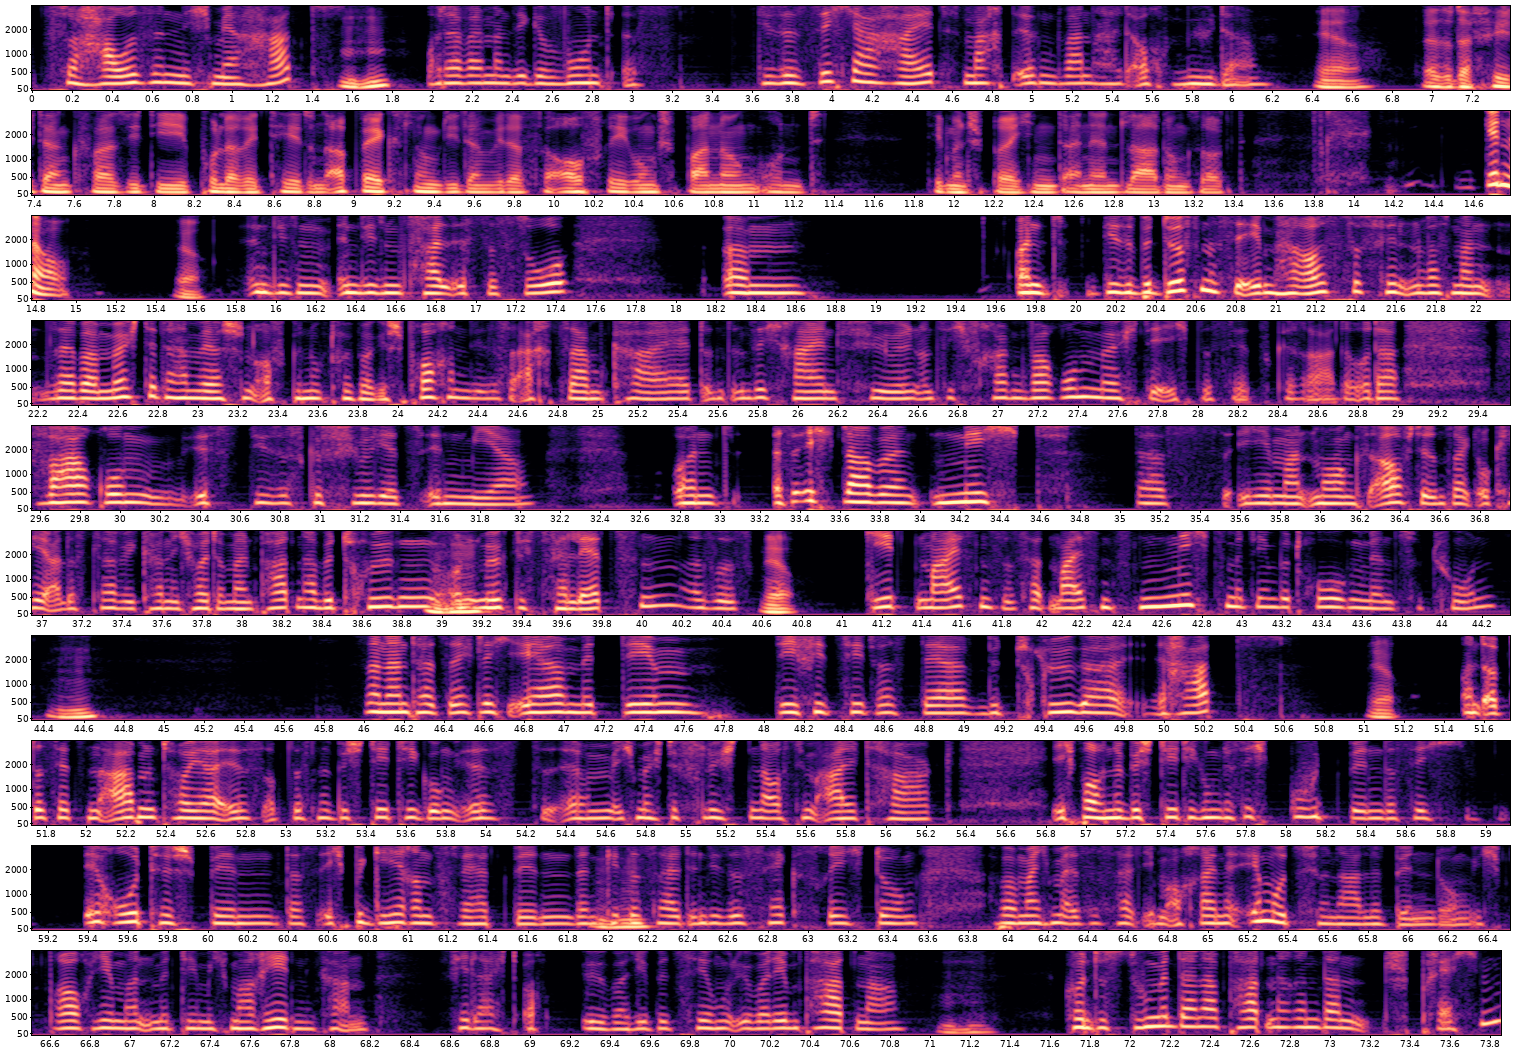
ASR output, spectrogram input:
zu Hause nicht mehr hat Mhm. oder weil man sie gewohnt ist. Diese Sicherheit macht irgendwann halt auch müde. Ja. Also da fehlt dann quasi die Polarität und Abwechslung, die dann wieder für Aufregung, Spannung und dementsprechend eine Entladung sorgt. Genau. Ja. In diesem, in diesem Fall ist es so. Ähm, und diese Bedürfnisse eben herauszufinden, was man selber möchte, da haben wir ja schon oft genug drüber gesprochen, diese Achtsamkeit und in sich reinfühlen und sich fragen, warum möchte ich das jetzt gerade oder warum ist dieses Gefühl jetzt in mir? Und also ich glaube nicht, dass jemand morgens aufsteht und sagt, okay, alles klar, wie kann ich heute meinen Partner betrügen mhm. und möglichst verletzen? Also es ja. geht meistens, es hat meistens nichts mit dem Betrogenen zu tun, mhm. sondern tatsächlich eher mit dem, Defizit, was der Betrüger hat. Ja. Und ob das jetzt ein Abenteuer ist, ob das eine Bestätigung ist, ähm, ich möchte flüchten aus dem Alltag. Ich brauche eine Bestätigung, dass ich gut bin, dass ich erotisch bin, dass ich begehrenswert bin, dann mhm. geht es halt in diese Sexrichtung. Aber manchmal ist es halt eben auch reine emotionale Bindung. Ich brauche jemanden, mit dem ich mal reden kann. Vielleicht auch über die Beziehung und über den Partner. Mhm. Konntest du mit deiner Partnerin dann sprechen?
